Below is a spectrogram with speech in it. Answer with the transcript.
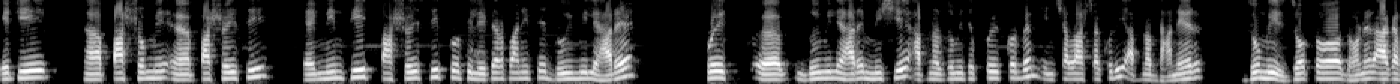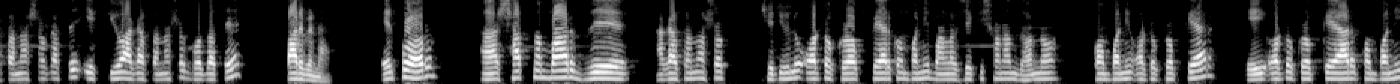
এটি পাঁচশো পাঁচশো ইসি মিমফিট পাঁচশো ইসি প্রতি লিটার পানিতে দুই মিলি হারে প্রয়োগ দুই মিলি হারে মিশিয়ে আপনার জমিতে প্রয়োগ করবেন। ইনশাল্লাহ আশা করি আপনার ধানের জমির যত ধরনের আগাছানাশক আছে, একটিও আগাছানাশক গজাতে পারবে না। এরপর সাত নাম্বার যে আগাছানাশক, সেটি হলো অটোক্রপ কেয়ার কোম্পানি, বাংলাদেশে একটি স্বনামধন্য কোম্পানি অটোক্রপ কেয়ার। এই অটোক্রপ কেয়ার কোম্পানি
